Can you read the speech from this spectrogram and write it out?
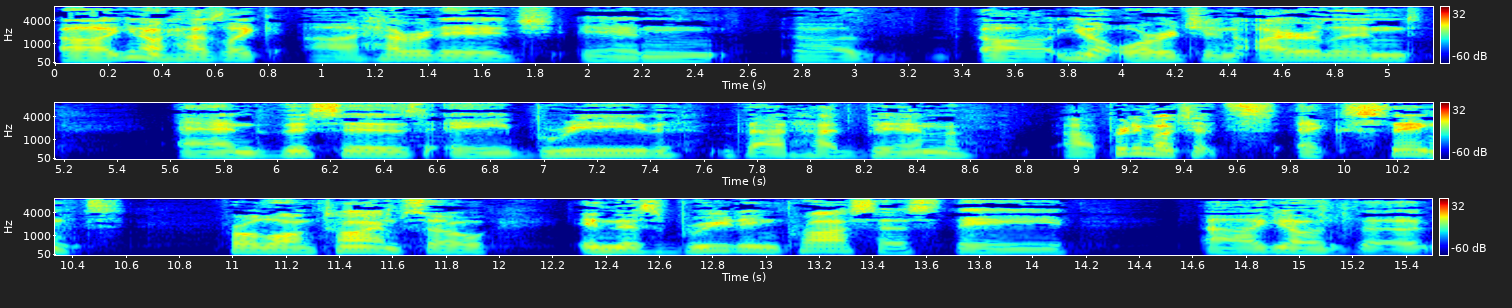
Uh, you know, has like uh, heritage in uh, uh you know origin Ireland, and this is a breed that had been uh, pretty much ex- extinct for a long time. So in this breeding process, they uh, you know, the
